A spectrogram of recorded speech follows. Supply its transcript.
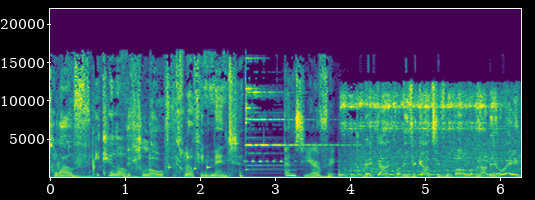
Geloof. Ik geloof. Ik geloof. Ik geloof in de mensen. NCRV. WK-kwalificatievoetbal op Radio 1.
